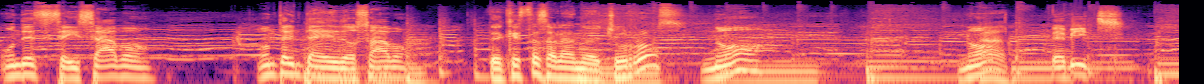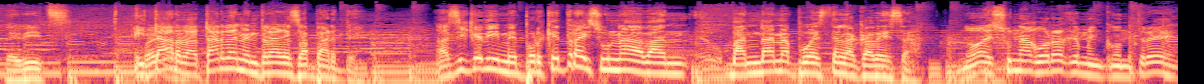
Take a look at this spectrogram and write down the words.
un dieciséisavo, un treinta y dosavo. ¿De qué estás hablando? ¿De churros? No. No. Ah, de beats. de beats. Y Bueno. tarda, tarda en entrar esa parte. Así que dime, ¿por qué traes una ban- bandana puesta en la cabeza? No, es una gorra que me encontré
